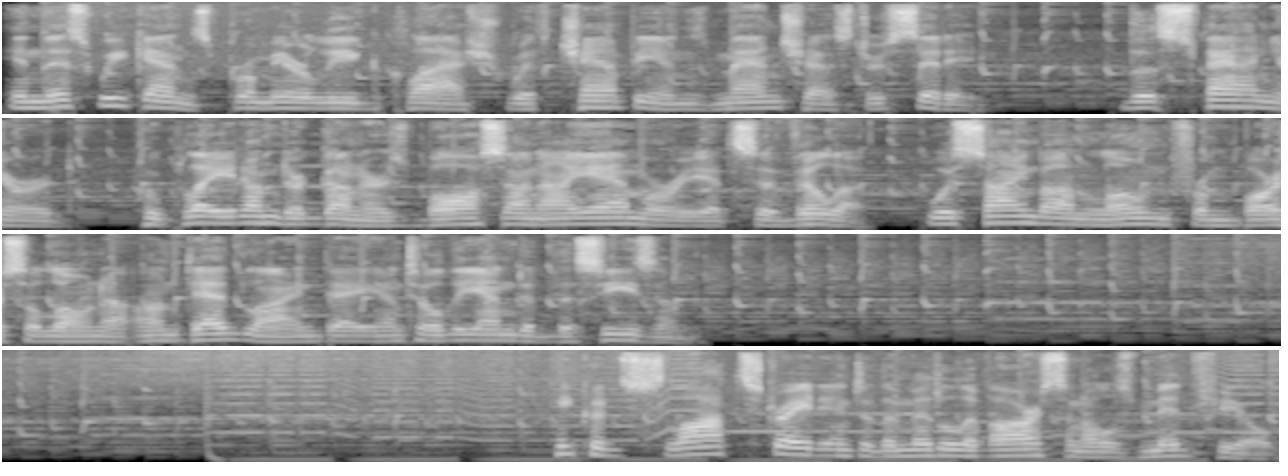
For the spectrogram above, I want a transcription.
in this weekend's Premier League clash with champions Manchester City. The Spaniard, who played under Gunners boss Unai Emery at Sevilla, was signed on loan from Barcelona on deadline day until the end of the season. He could slot straight into the middle of Arsenal's midfield,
